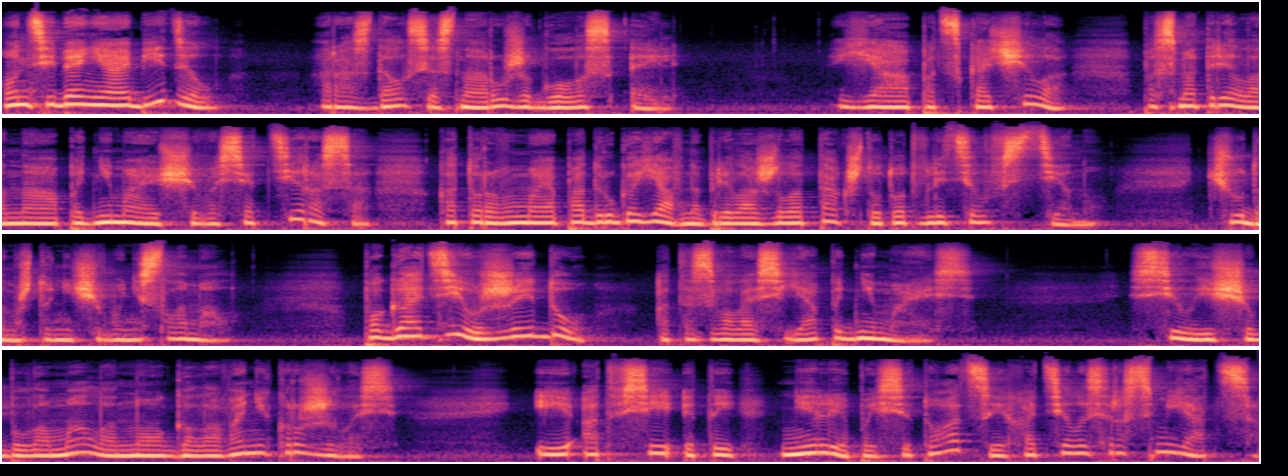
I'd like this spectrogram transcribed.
Он тебя не обидел?» Раздался снаружи голос Эль. Я подскочила, посмотрела на поднимающегося Тироса, которого моя подруга явно приложила так, что тот влетел в стену. Чудом, что ничего не сломал. «Погоди, уже иду!» — отозвалась я, поднимаясь. Сил еще было мало, но голова не кружилась. И от всей этой нелепой ситуации хотелось рассмеяться.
